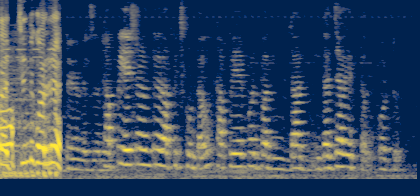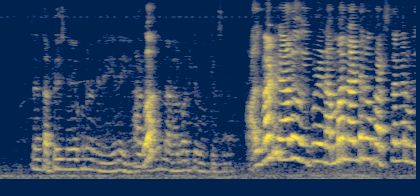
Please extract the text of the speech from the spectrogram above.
సచ్చింది గొర్రె. తప్పు చేసినంటే తప్పించుకుంటావు. తప్పు చేయకపోతే దజ్జాగా ఎత్తావు. ఒట్టు. నేను తప్పేసి నేయకుండా నేను వేయనే అగో. నాకు అలవాట్లేదు ఒకేసారి అలవాటు కాదు. ఇప్పుడు నేను నమ్మను అంటే నువ్వు ఖచ్చితంగా నువ్వు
